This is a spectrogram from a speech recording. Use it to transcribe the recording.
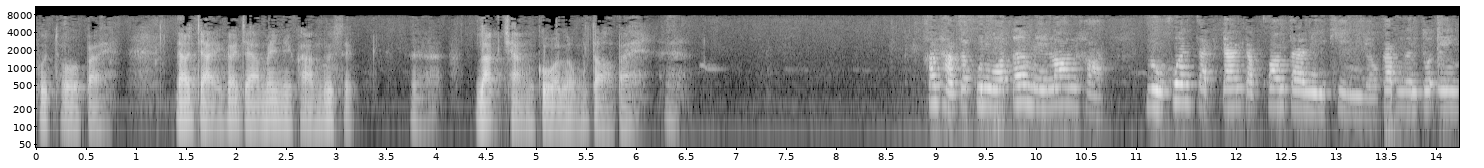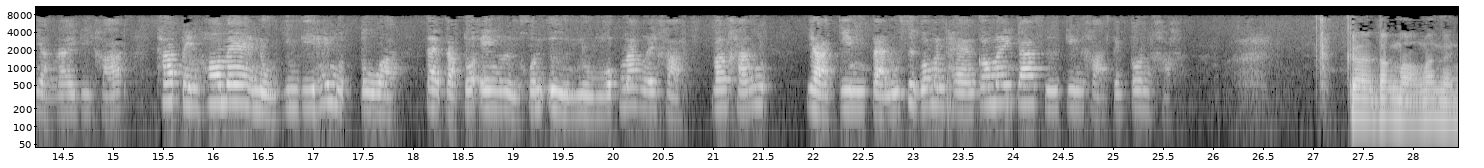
พุโทโธไป แล้วใจก็จะไม่มีความรู้สึกรักชังกลัวหลงต่อไปคำถามจากคุณวอเตอร์เมลอนค่ะ หนูควรจัดการกับความตรณีถี่เหนียวกับเงินตัวเองอย่างไรดีคะ ถ้าเป็นพ่อแม่หนูยินดีให้หมดตัว แต่กับตัวเองหรือคนอื่นหนูงกมากเลยค่ะ บางครั้ง อยากกินแต่รู้สึกว่ามันแพงก็ไม่กล้าซื้อกินค่ะเป็นต้นค่ะ ก็ต้องมองว่าเงิน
